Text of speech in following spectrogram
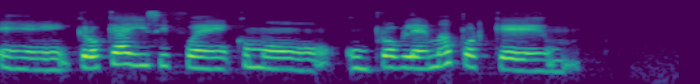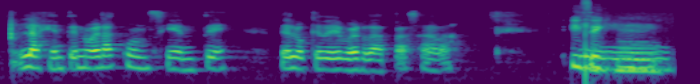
eh, creo que ahí sí fue como un problema porque la gente no era consciente de lo que de verdad pasaba. Y,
